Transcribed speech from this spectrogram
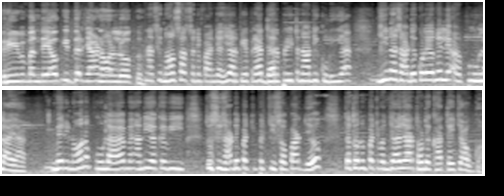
ਗਰੀਬ ਬੰਦੇ ਆ ਉਹ ਕਿੱਧਰ ਜਾਣ ਹੁਣ ਲੋਕ? ਅਸੀਂ ਨੌ ਸੱਸ ਨੇ 5000 ਰੁਪਏ ਪ੍ਰਿਆ ਦਰਪ੍ਰੀਤ ਨਾਂ ਦੀ ਕੁੜੀ ਆ ਜਿਹਨੇ ਸਾਡੇ ਕੋਲੇ ਉਹਨੇ ਲਿਆ- ਫੋਨ ਲਾਇਆ। ਮੇਰੀ ਨੌਂ ਨੂੰ ਫੋਨ ਲਾਇਆ ਮੈਂ ਆਂਦੀ ਆ ਕਿ ਵੀ ਤੁਸੀਂ ਸਾਡੇ 25 2500 ਭਰ ਦਿਓ ਤੇ ਤੁਹਾਨੂੰ 55000 ਤੁਹਾਡੇ ਖਾਤੇ 'ਚ ਆਊਗਾ।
